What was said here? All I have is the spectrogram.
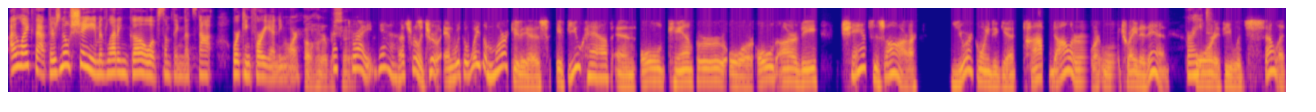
I like that. There's no shame in letting go of something that's not working for you anymore. Oh, 100%. That's right. Yeah. That's really true. And with the way the market is, if you have an old camper or old RV, chances are you're going to get top dollar for it trade it in. Right. Or if you would sell it,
